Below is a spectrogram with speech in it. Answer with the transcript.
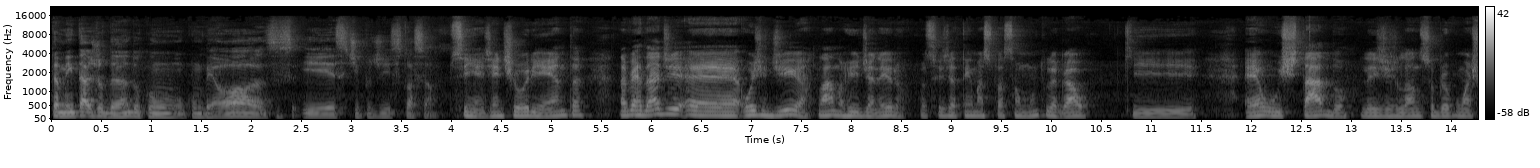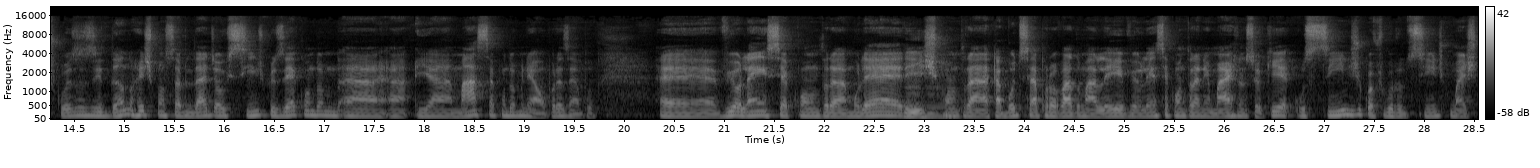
também está ajudando com, com BOs e esse tipo de situação. Sim, a gente orienta. Na verdade, é, hoje em dia, lá no Rio de Janeiro, você já tem uma situação muito legal que é o Estado legislando sobre algumas coisas e dando responsabilidade aos síndicos e a, a, a, e a massa condominial. Por exemplo, é, violência contra mulheres, uhum. contra acabou de ser aprovada uma lei, violência contra animais, não sei o quê, o síndico, a figura do síndico, mas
